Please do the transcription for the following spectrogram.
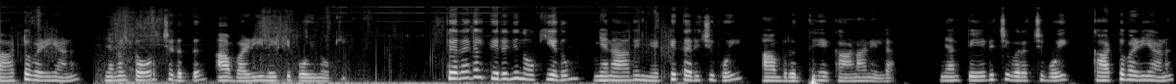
കാട്ടുവഴിയാണ്. ഞങ്ങൾ ടോർച്ചെടുത്ത് ആ വഴിയിലേക്ക് പോയി നോക്കി. പിറകൽ തിരിഞ്ഞു നോക്കിയതും ഞാൻ ആകെ ഞെട്ടിത്തരിച്ചു പോയി. ആ വൃദ്ധയെ കാണാനില്ല. ഞാൻ പേടിച്ചു വിറച്ചുപോയി കാട്ടുവഴിയാണ്.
